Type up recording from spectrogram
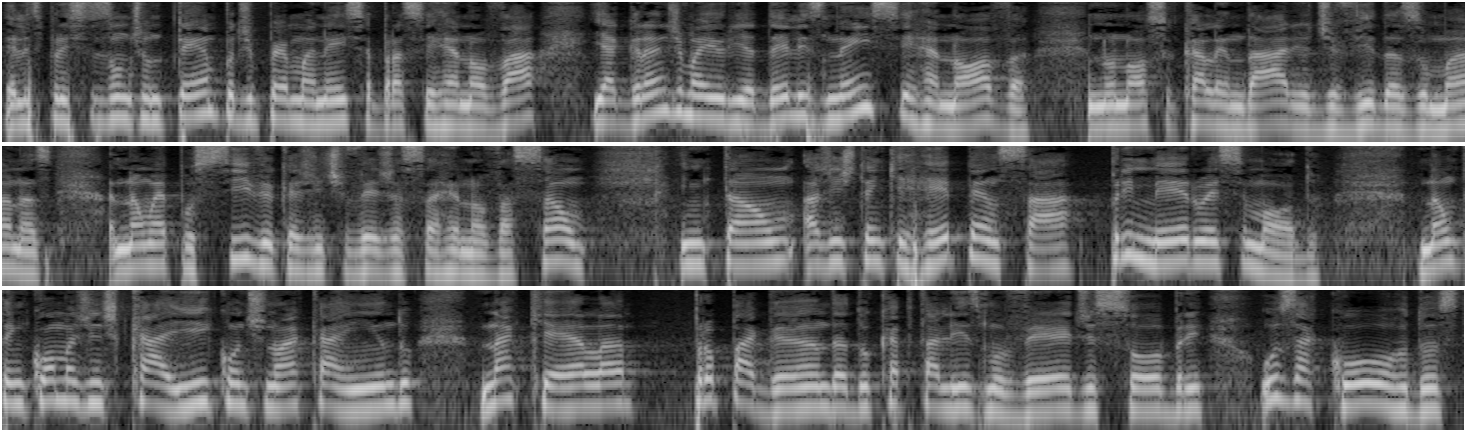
eles precisam de um tempo de permanência para se renovar e a grande maioria deles nem se renova. No nosso calendário de vidas humanas, não é possível que a gente veja essa renovação. Então, a gente tem que repensar primeiro esse modo. Não tem como a gente cair, continuar caindo naquela propaganda do capitalismo verde sobre os acordos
